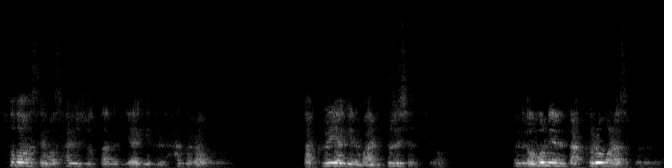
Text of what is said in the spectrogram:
초등학생을 살려줬다는 이야기를 하더라고요. 자, 그 이야기를 많이 들으셨죠? 근데 어머니는 딱 그러고 나서 그러더라고요.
